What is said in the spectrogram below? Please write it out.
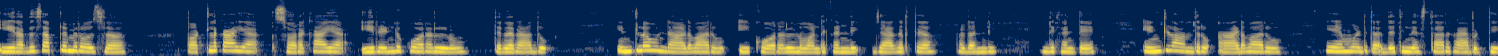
ఈ రథసప్తమి రోజున పొట్లకాయ సొరకాయ ఈ రెండు కూరలను తినరాదు. ఇంట్లో ఉండే ఆడవారు ఈ కూరలను వండకండి. జాగ్రత్తగా పడండి. ఎందుకంటే ఇంట్లో అందరూ ఆడవారు ఏం వండితే అద్దె తినేస్తారు కాబట్టి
